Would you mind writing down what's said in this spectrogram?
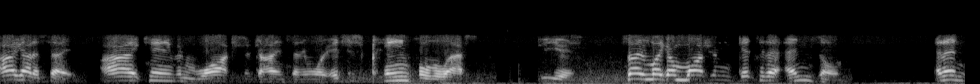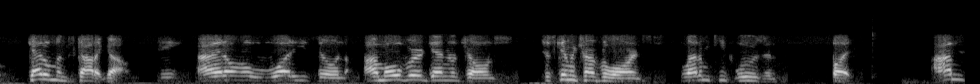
I got to say, I can't even watch the Giants anymore. It's just painful the last few years. It's even like I'm watching get to the end zone. And then Gettleman's got to go. I don't know what he's doing. I'm over Daniel Jones. Just give me Trevor Lawrence. Let him keep losing. But I'm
